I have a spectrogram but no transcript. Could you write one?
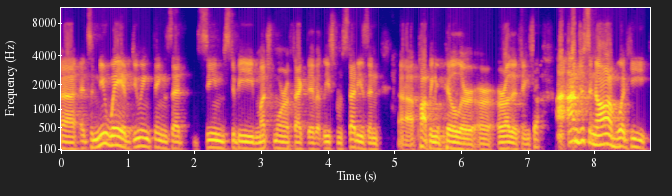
uh, it's a new way of doing things that seems to be much more effective at least from studies than uh, popping a pill or, or, or other things. So I, i'm just in awe of what he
